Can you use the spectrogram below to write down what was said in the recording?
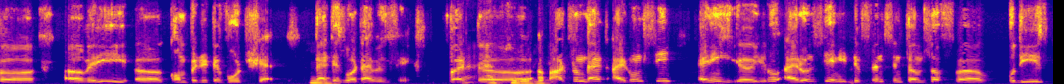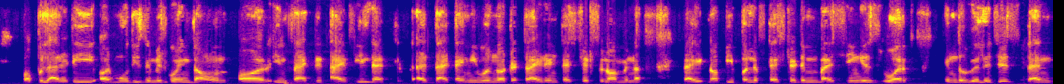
uh, a very uh, competitive vote share. That is what I will say. But uh, apart from that, I don't see any. Uh, you know, I don't see any difference in terms of uh, Modi's popularity or Modi's image going down. Or in fact, it, I feel that at that time he was not a tried and tested phenomena. Right now, people have tested him by seeing his work in the villages, and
